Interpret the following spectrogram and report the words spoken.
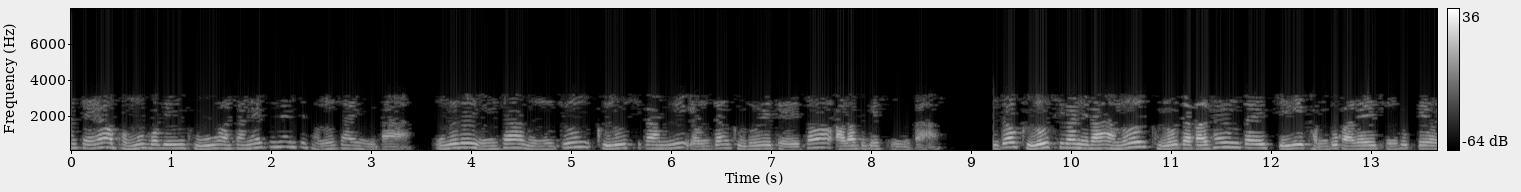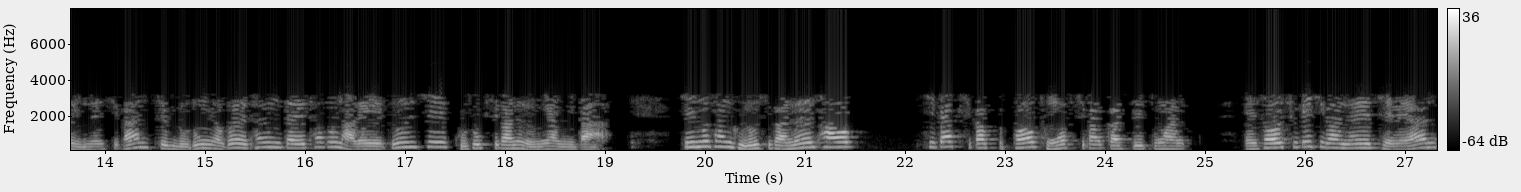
안녕하세요. 법무법인 구호화산의 손현지 변호사입니다. 오늘은 인사 노무 중 근로시간 및 연장 근로에 대해서 알아보겠습니다. 먼저 근로시간이라 함은 근로자가 사용자의 지휘 감독 아래에 종속되어 있는 시간, 즉 노동력을 사용자의 처분 아래에 둔 실구속시간을 의미합니다. 실무상 근로시간은 사업 시작 시각부터 종업시간까지 동안에서 휴게시간을 제외한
